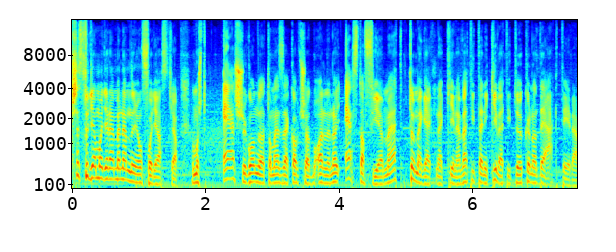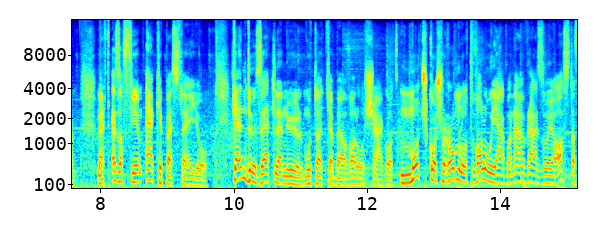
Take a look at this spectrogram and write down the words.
És ezt ugye a magyar ember nem nagyon fogyasztja. Most első gondolatom ezzel kapcsolatban az lenne, hogy ezt a filmet tömegeknek kéne vetíteni kivetítőkön a Deák téren. Mert ez a film elképesztően jó. Kendőzetlenül mutatja be a valóságot. Mocskos romlott valójában ábrázolja azt a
